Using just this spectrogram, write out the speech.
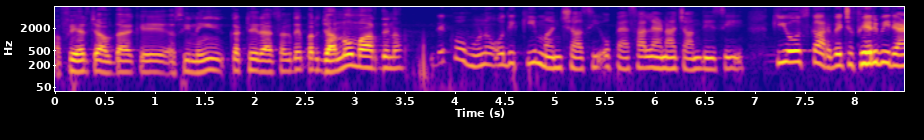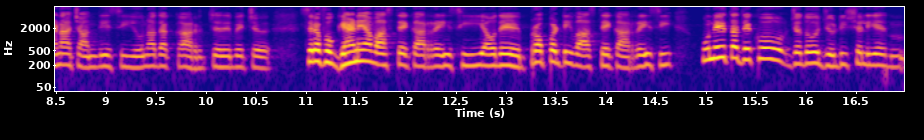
ਅਫੇਅਰ ਚੱਲਦਾ ਕਿ ਅਸੀਂ ਨਹੀਂ ਇਕੱਠੇ ਰਹਿ ਸਕਦੇ, ਪਰ ਜਾਨੋਂ ਮਾਰ ਦੇਣਾ। ਦੇਖੋ, ਹੁਣ ਉਹਦੀ ਕੀ ਮਨਸ਼ਾ ਸੀ? ਉਹ ਪੈਸਾ ਲੈਣਾ ਚਾਹੁੰਦੀ ਸੀ ਕਿ ਉਸ ਘਰ ਵਿੱਚ ਫਿਰ ਵੀ ਰਹਿਣਾ ਚਾਹੁੰਦੀ ਸੀ? ਉਹਨਾਂ ਦਾ ਘਰ ਦੇ ਵਿੱਚ ਸਿਰਫ ਉਹ ਗਹਿਣਿਆਂ ਵਾਸਤੇ ਕਰ ਰਹੀ ਸੀ ਜਾਂ ਉਹਦੇ ਪ੍ਰਾਪਰਟੀ ਵਾਸਤੇ ਕਰ ਰਹੀ ਸੀ? ਹੁਣ ਇਹ ਤਾਂ ਦੇਖੋ, ਜਦੋਂ ਜੁਡੀਸ਼ੀਅਲੀ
